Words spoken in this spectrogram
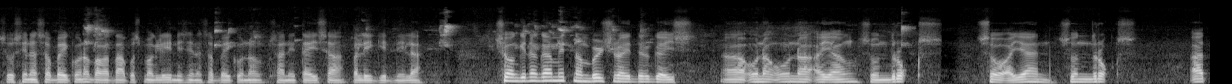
so sinasabay ko na baka tapos maglinis sinasabay ko na sanitize sa paligid nila. So ang ginagamit ng Birch Rider guys ah, unang-una ay ang Sundrox so ayan Sundrox at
